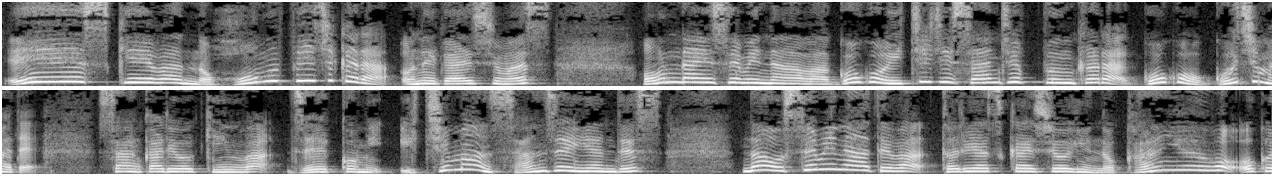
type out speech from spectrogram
ASK1 のホームページからお願いします。オンラインセミナーは午後1時30分から午後5時まで。参加料金は税込み1万3000円です。なお、セミナーでは取扱い商品の勧誘を行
